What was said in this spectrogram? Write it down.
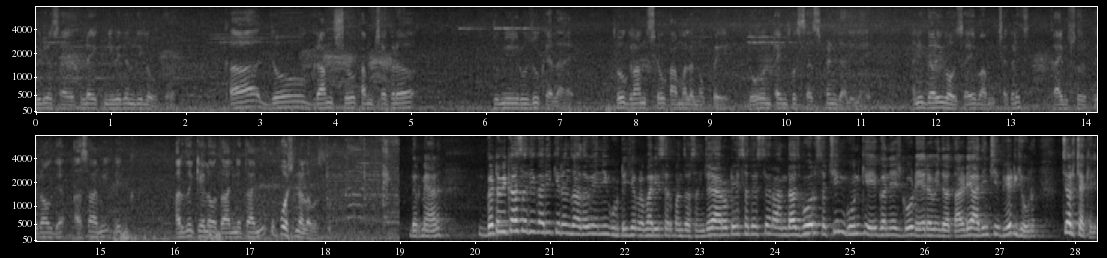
बी डी ओ साहेबला एक निवेदन दिलं होतं का जो ग्रामसेवक आमच्याकडं तुम्ही रुजू केला आहे. तो ग्रामसेवक आम्हाला नको आहे दोन टाईम तो सस्पेंड झालेला आहे. आणि दळी भाऊसाहेब आमच्याकडेच कायमस्वरूपी राहू द्या असा आम्ही एक अर्ज केला होता. अन्यथा आम्ही उपोषणाला बसतो दरम्यान गटविकास अधिकारी किरण जाधव यांनी घोटीचे प्रभारी सरपंच संजय आरोटे सदस्य रामदास भोर सचिन गोनके गणेश गोडे रवींद्र तारडे आदींची भेट घेऊन चर्चा केली.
